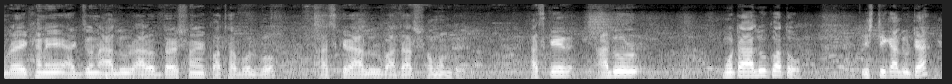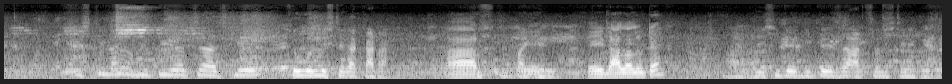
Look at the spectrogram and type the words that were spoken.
আমরা এখানে একজন আলুর আড়তদারের সঙ্গে কথা বলব আজকের আলুর বাজার সম্বন্ধে। আজকের আলুর মোটা আলু কত? স্টিক আলুটা? স্টিল আলু বিক্রি হচ্ছে আজকে চৌচল্লিশ টাকা কাটা। আর। এই লাল আলুটা? আর দেশিটা বিক্রি হচ্ছে আটচল্লিশ টাকা কেজি।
